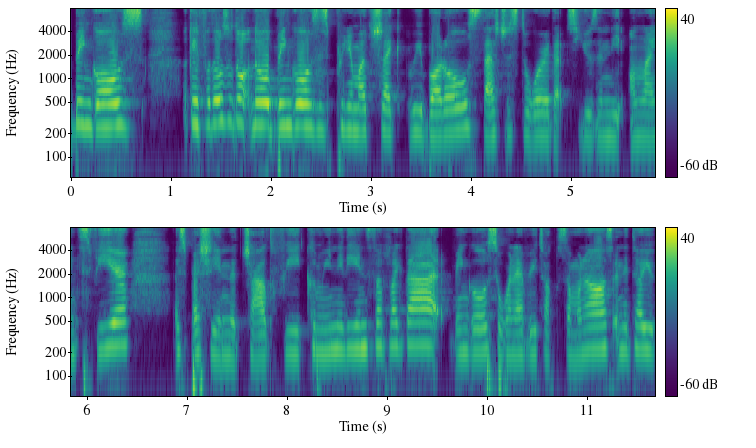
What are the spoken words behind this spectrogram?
bingos. Okay, for those who don't know, bingos is pretty much like rebuttals. That's just the word that's used in the online sphere, especially in the child free community and stuff like that. Bingo. So whenever you talk to someone else and they tell you,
